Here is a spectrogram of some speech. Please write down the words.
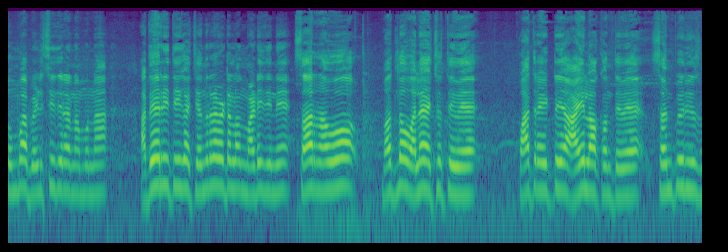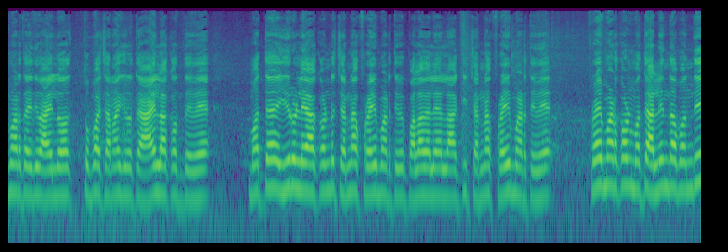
ತುಂಬ ಬೆಳೆಸಿದ್ದೀರಾ ನಮ್ಮನ್ನು? ಅದೇ ರೀತಿ ಈಗ ಚಂದ್ರವಟಲ್ಲಿ ಒಂದು ಮಾಡಿದ್ದೀನಿ. ಸರ್, ನಾವು ಮೊದಲು ಒಲೆ ಹಚ್ಚುತ್ತೀವಿ. ಪಾತ್ರೆ ಇಟ್ಟು ಆಯಿಲ್ ಹಾಕೊತೀವಿ. ಸನ್ಪ್ಯೂರ್ ಯೂಸ್ ಮಾಡ್ತಾ ಇದೀವಿ. ಆಯಿಲು ತುಂಬ ಚೆನ್ನಾಗಿರುತ್ತೆ. ಆಯಿಲ್ ಹಾಕೊತೀವಿ. ಮತ್ತು ಈರುಳ್ಳಿ ಹಾಕ್ಕೊಂಡು ಚೆನ್ನಾಗಿ ಫ್ರೈ ಮಾಡ್ತೀವಿ. ಪಲಾವ್ ಎಲೆ ಎಲ್ಲ ಹಾಕಿ ಚೆನ್ನಾಗಿ ಫ್ರೈ ಮಾಡ್ತೀವಿ. ಫ್ರೈ ಮಾಡ್ಕೊಂಡು ಮತ್ತೆ ಅಲ್ಲಿಂದ ಬಂದು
